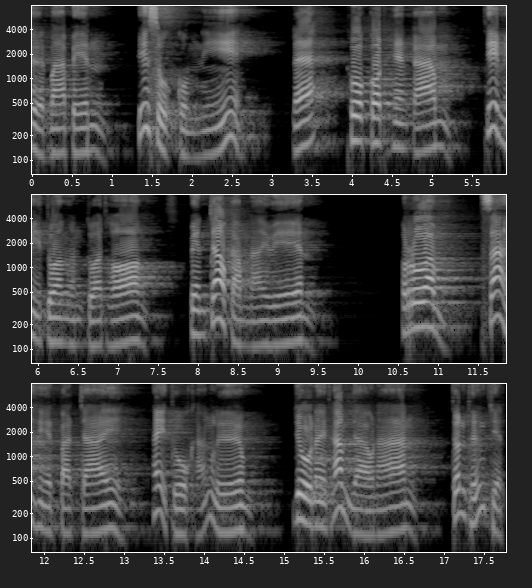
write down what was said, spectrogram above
เกิดมาเป็นพิสุกลุ่มนี้ และถูกกฎแห่งกรรมที่มีตัวเงินตัวทอง เป็นเจ้ากรรมนายเวรรวมสร้างเหตุปัจจัยให้ถูกขังลืม อยู่ในถ้ำยาวนาน จนถึงเจ็ด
